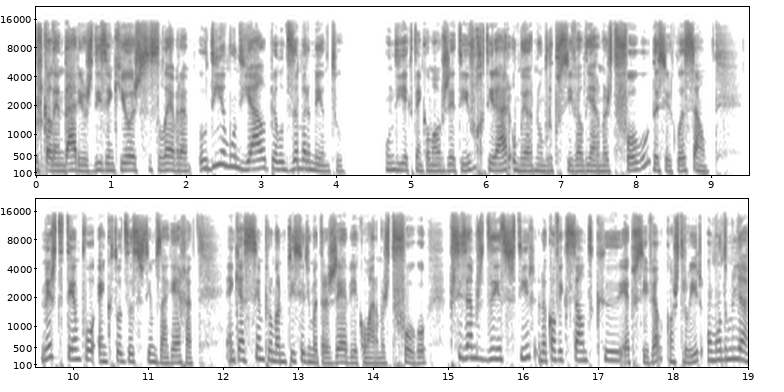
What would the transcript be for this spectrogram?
Os calendários dizem que hoje se celebra o Dia Mundial pelo Desarmamento. Um dia que tem como objetivo retirar o maior número possível de armas de fogo da circulação. Neste tempo em que todos assistimos à guerra, em que há sempre uma notícia de uma tragédia com armas de fogo, precisamos de insistir na convicção de que é possível construir um mundo melhor.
